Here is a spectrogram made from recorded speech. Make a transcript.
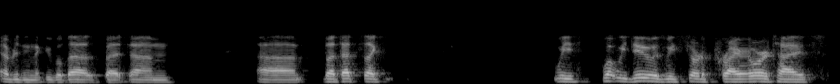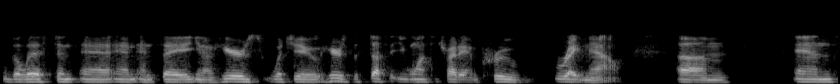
everything that Google does. But um, uh, but that's like we what we do is we sort of prioritize the list and and and say you know here's what you here's the stuff that you want to try to improve right now. Um, and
